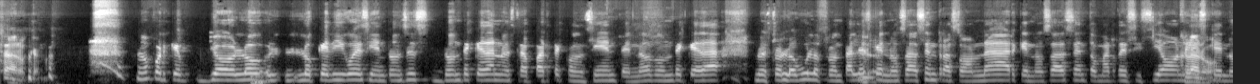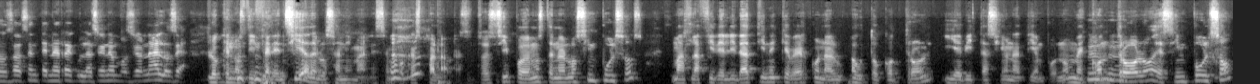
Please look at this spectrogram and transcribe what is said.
Claro que no. ¿no? Porque yo lo, que digo es, y entonces, ¿dónde queda nuestra parte consciente, ¿no? ¿Dónde queda nuestros lóbulos frontales que nos hacen razonar, que nos hacen tomar decisiones, que nos hacen tener regulación emocional? O sea. Lo que nos diferencia de los animales, en pocas palabras. Entonces, sí, podemos tener los impulsos, más la fidelidad tiene que ver con autocontrol y evitación a tiempo, ¿no? Me controlo ese impulso,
